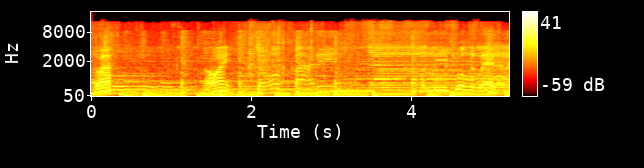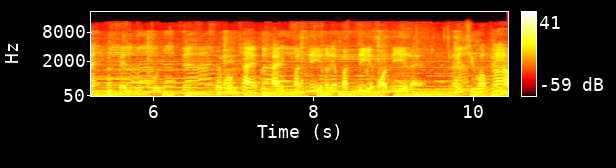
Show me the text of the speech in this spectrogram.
ใช่ไหมน้อยจบปริญญามันมีช่วงแรกๆนะนะมันเป็นดูคุณได้แต่ผมใช้ใช้บัตตี้เขาเรียกบัตตี้บอดี้แหละเป็นชีวภาพ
